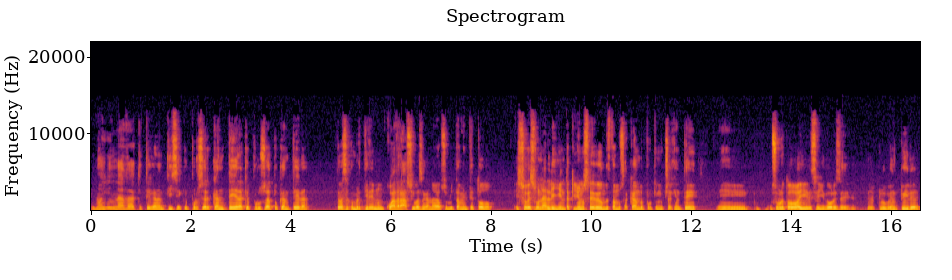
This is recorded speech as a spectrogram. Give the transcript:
no hay nada que te garantice que por ser cantera, que por usar tu cantera, te vas a convertir en un cuadrazo y vas a ganar absolutamente todo. Eso es una leyenda que yo no sé de dónde estamos sacando, porque mucha gente, eh, sobre todo ahí de seguidores del club en Twitter,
